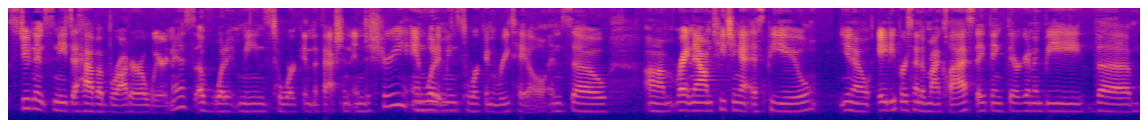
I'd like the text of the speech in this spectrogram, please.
students need to have a broader awareness of what it means to work in the fashion industry and what it mm-hmm. means to work in retail. And so um, right now, I'm teaching at SPU you know, 80% of my class, they think they're going to be the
